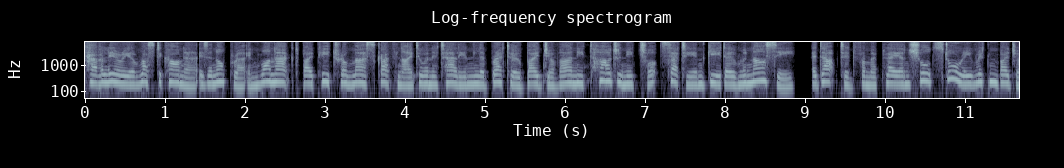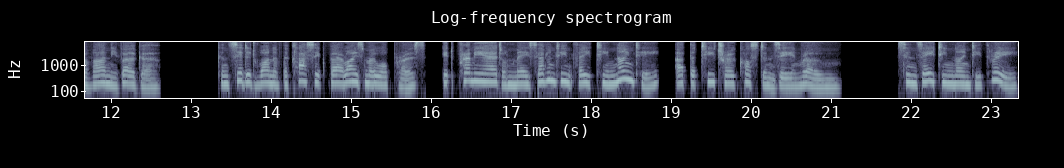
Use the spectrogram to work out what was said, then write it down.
Cavalleria Rusticana is an opera in one act by Pietro Mascagni to an Italian libretto by Giovanni Targioni-Tozzetti and Guido Menasci, adapted from a play and short story written by Giovanni Verga. Considered one of the classic Verismo operas, it premiered on May 17, 1890, at the Teatro Costanzi in Rome. Since 1893,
